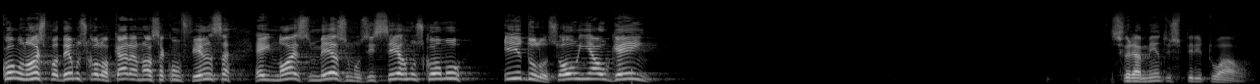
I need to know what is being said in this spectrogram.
Como nós podemos colocar a nossa confiança em nós mesmos e sermos como ídolos ou em alguém? Esfriamento espiritual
